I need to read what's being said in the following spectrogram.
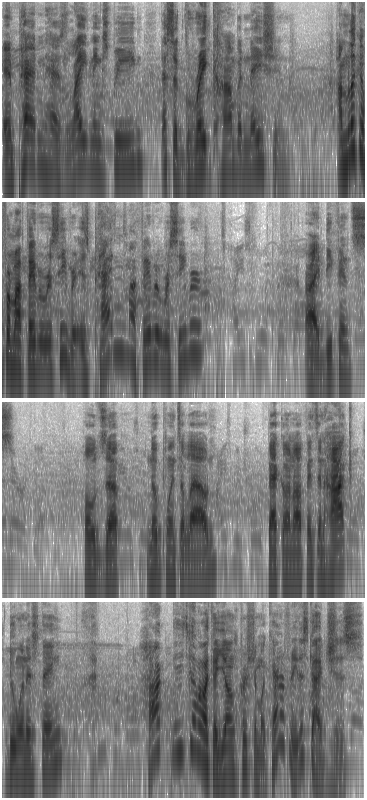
And Patton has lightning speed. That's a great combination. I'm looking for my favorite receiver. Is Patton my favorite receiver? All right, defense holds up. No points allowed. Back on offense, and Hawk doing his thing. Hawk, he's kind of like a young Christian McCaffrey. This guy just,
